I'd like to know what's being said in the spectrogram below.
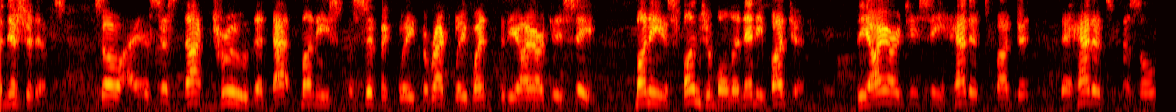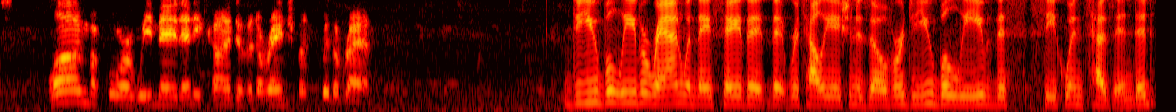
initiatives. So it's just not true that that money specifically directly went to the IRGC. Money is fungible in any budget. The IRGC had its budget, they had its missiles long before we made any kind of an arrangement with Iran. Do you believe Iran when they say that, that retaliation is over? Do you believe this sequence has ended?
